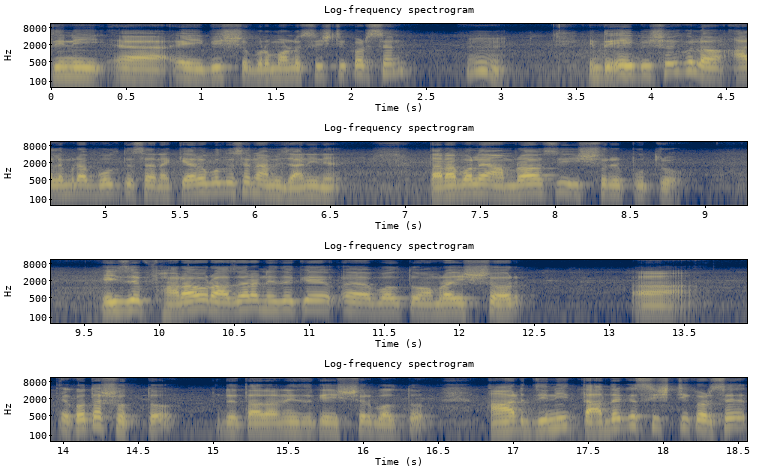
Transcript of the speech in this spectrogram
তিনি এই বিশ্ব ব্রহ্মাণ্ড সৃষ্টি করছেন, হুম? কিন্তু এই বিষয়গুলো আলেমরা বলতে চায় না। কেন বলতে চায় না আমি জানি না। তারা বলে, আমরা হচ্ছি ঈশ্বরের পুত্র। এই যে ফারাও রাজারা নিজেকে বলতো, আমরা ঈশ্বর। একথা সত্য যে তারা নিজেকে ঈশ্বর বলতো। আর যিনি তাদেরকে সৃষ্টি করছে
